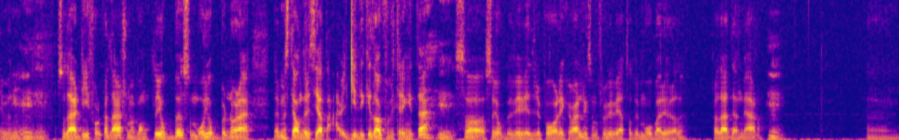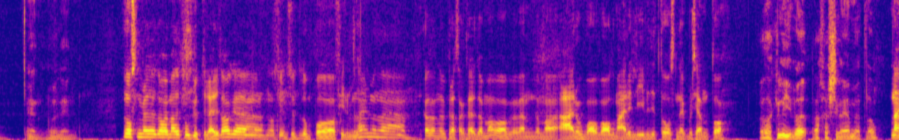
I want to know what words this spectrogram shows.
i munnen. mm, mm. Så det er de folka der som er vant til å jobbe, som må jobbe når det, når, Mens de andre sier at nei, vi gidder ikke i dag, for vi trenger ikke det. Mm. Så, så jobber vi videre på likevel, liksom, for vi vet at vi må bare gjøre det. For det er den vi er, da. Mm. Uh. Men åssen ble det? Du har jo med deg to gutter her i dag. Eh, Nå synes jo ikke de på filmen her, men eh, kan du presentere dem? Hvem de er, og hva, hva de er i livet ditt, og åssen dere ble kjent? og... Jeg ikke livet. Det er første gang jeg møter ham. Nei,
